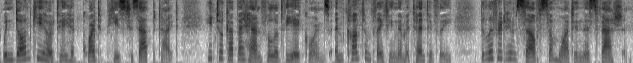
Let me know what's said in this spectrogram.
When Don Quixote had quite appeased his appetite, he took up a handful of the acorns, and contemplating them attentively, delivered himself somewhat in this fashion:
